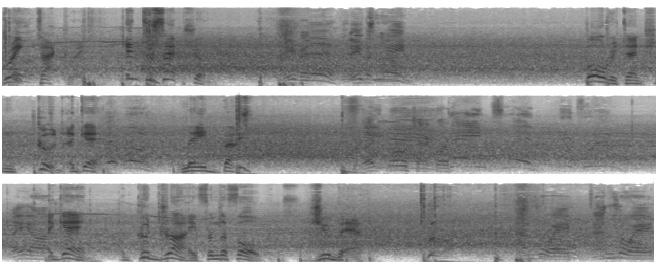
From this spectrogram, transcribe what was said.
Great tackling. Interception. Leave it. Leave it now. Ball retention, good again. Laid back. Tackler. Get into him. Into him. Play on. Again, a good drive from the forwards. Joubert. Hands away. Hands away.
